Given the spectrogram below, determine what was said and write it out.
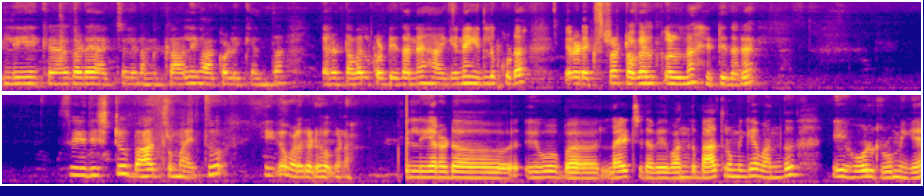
ಇಲ್ಲಿ ಕೆಳಗಡೆ ಆ್ಯಕ್ಚುಲಿ ನಮಗೆ ಕಾಲಿಗೆ ಹಾಕೊಳ್ಳಿಕ್ಕೆ ಅಂತ ಎರಡು ಟವೆಲ್ ಕೊಟ್ಟಿದ್ದಾನೆ. ಹಾಗೆಯೇ ಇಲ್ಲೂ ಕೂಡ ಎರಡು ಎಕ್ಸ್ಟ್ರಾ ಟವೆಲ್ಗಳನ್ನ ಇಟ್ಟಿದ್ದಾರೆ. ಸೊ ಇದಿಷ್ಟು ಬಾತ್ರೂಮ್ ಆಯಿತು. ಈಗ ಒಳಗಡೆ ಹೋಗೋಣ. ಇಲ್ಲಿ ಎರಡು ಇವು ಬ ಲೈಟ್ಸ್ ಇದ್ದಾವೆ ಒಂದು ಬಾತ್ರೂಮಿಗೆ ಒಂದು ಈ ಹೋಲ್ ರೂಮಿಗೆ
